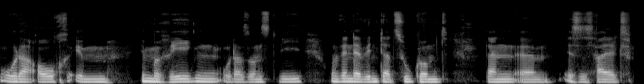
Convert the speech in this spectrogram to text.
oder auch im, im Regen oder sonst wie. Und wenn der Wind dazukommt, dann ähm, ist es halt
